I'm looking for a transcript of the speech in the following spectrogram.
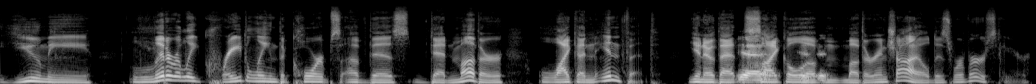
yumi literally cradling the corpse of this dead mother like an infant. You know that Yeah, cycle it- of mother and child is reversed here.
